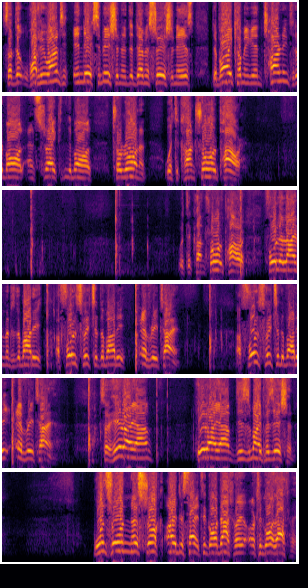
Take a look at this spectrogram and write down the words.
So the, what we want in the exhibition and the demonstration is the boy coming in, turning to the ball and striking the ball to Ronan with the control power. With the control power, full alignment of the body, a full switch of the body every time. A full switch of the body every time. So here I am, here I am, this is my position. Once Ronan has struck, I decide to go that way or to go that way.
